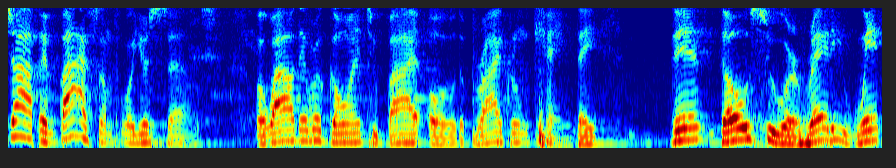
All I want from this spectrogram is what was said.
shop and buy some for yourselves. But while they were going to buy oil, the bridegroom came. They then those who were ready went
